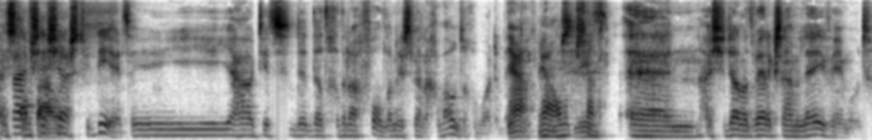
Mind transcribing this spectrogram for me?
in stand te zes jaar studeert, je, je- je houdt dit, dat gedrag vol, dan is het wel een gewoonte geworden, denk Ja. ik. Ja, 100%. En als je dan het werkzame leven in moet.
